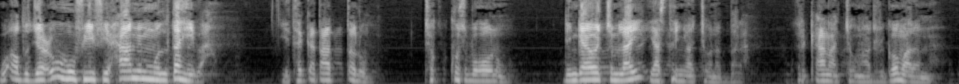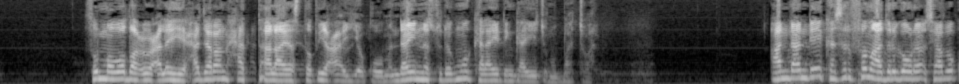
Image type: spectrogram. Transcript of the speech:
ወአضጀዑሁ ፊ ፊሓምን ሙልተሂባ የተቀጣጠሉ ትኩስ በሆኑ ድንጋዮችም ላይ ያስተኟቸው ነበረ እርቃናቸውን አድርገው ማለት ነው። ثم وضعوا عليه حجرا حتى لا يستطيع أن يقوم እንዳይ እነሱ ደግሞ ከላይ ድንጋይ ይጭኑባቸዋል። አንዳንዴ ከስር ፍም አድርገው ሲያበቁ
